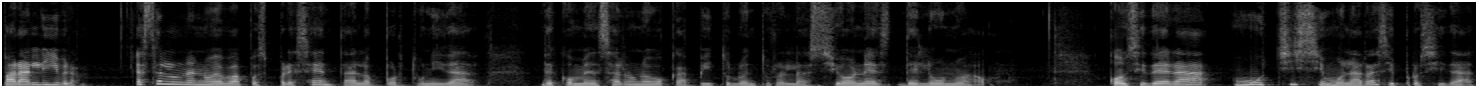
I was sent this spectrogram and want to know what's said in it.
Para Libra, esta luna nueva pues presenta la oportunidad de comenzar un nuevo capítulo en tus relaciones del uno a uno. Considera muchísimo la reciprocidad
